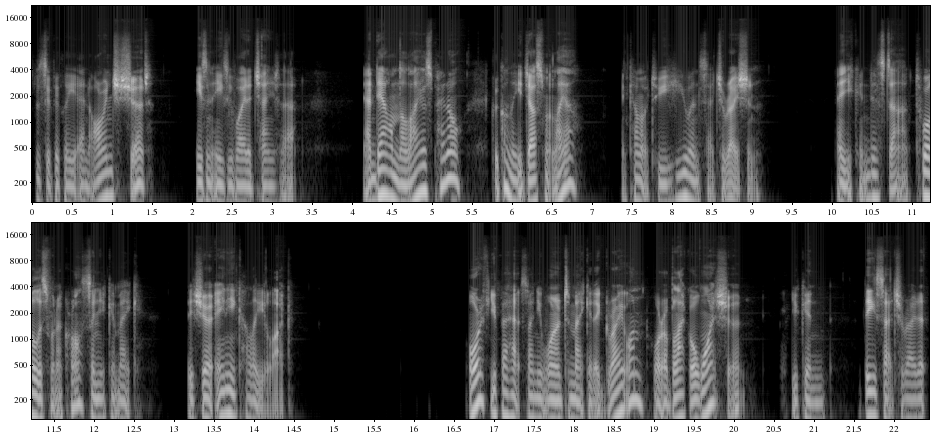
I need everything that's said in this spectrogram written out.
specifically an orange shirt, here's an easy way to change that. Now down on the layers panel, click on the adjustment layer and come up to hue and saturation. Now you can just uh, twirl this one across and you can make the shirt any color you like. Or if you perhaps only wanted to make it a grey one or a black or white shirt, you can desaturate it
